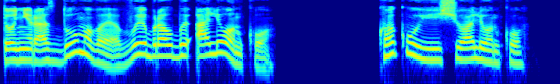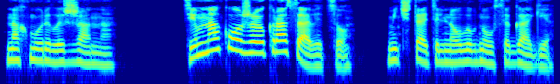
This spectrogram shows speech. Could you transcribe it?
то, не раздумывая, выбрал бы Аленку». «Какую еще Аленку?» — нахмурилась Жанна. «Темнокожую красавицу», — мечтательно улыбнулся Гаги.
